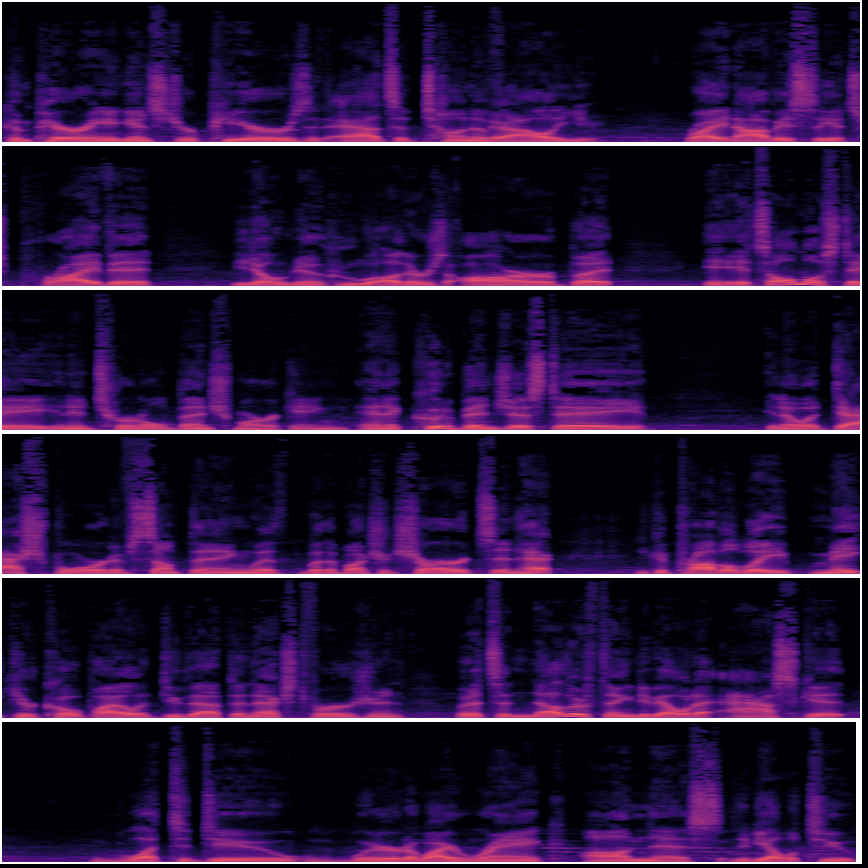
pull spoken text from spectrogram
comparing against your peers, it adds a ton of value, right? And obviously, it's private; you don't know who others are, but it's almost a an internal benchmarking, and it could have been just a, you know, a dashboard of something with with a bunch of charts, and heck, you could probably make your Copilot do that the next version, but it's another thing to be able to ask it what to do, where do I rank on this, to be able to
